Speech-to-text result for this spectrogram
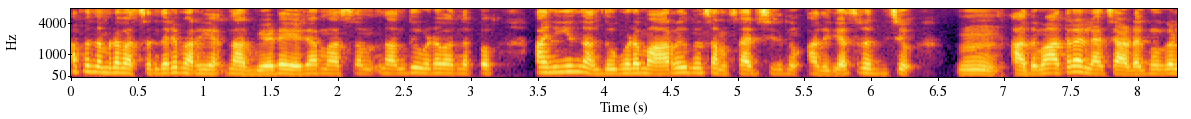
അപ്പൊ നമ്മുടെ വസന്തരെ പറയാം നവ്യയുടെ ഏഴാം മാസം നന്ദു ഇവിടെ വന്നപ്പം അനിയും നന്ദുവും കൂടെ മാറി നിന്ന് സംസാരിച്ചിരുന്നു. അത് ഞാൻ ശ്രദ്ധിച്ചു. ഉം അത് മാത്രമല്ല ചടങ്ങുകൾ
